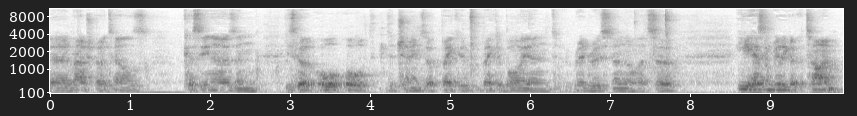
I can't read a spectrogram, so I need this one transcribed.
uh, large hotels casinos, and he's got all, all the chains of Baker Baker Boy and Red Rooster and all that. So he hasn't really got the time.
